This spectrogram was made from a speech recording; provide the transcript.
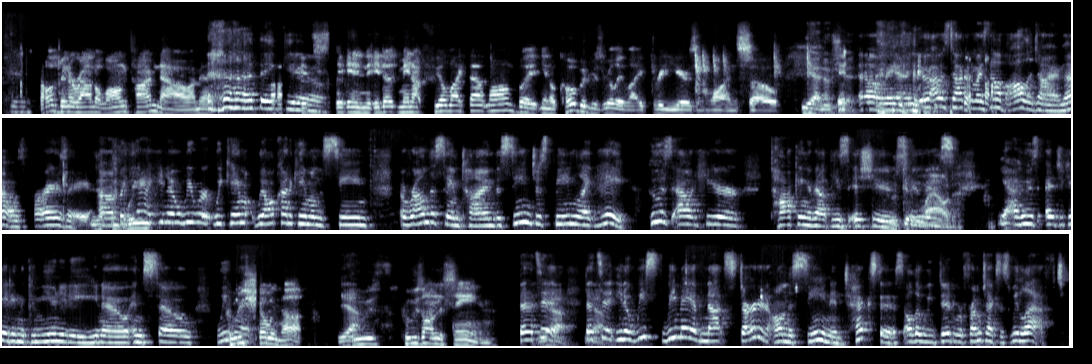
y'all have been around a long time now. I mean, thank uh, you It's, and it does may not feel like that long, but you know, COVID was really like three years in one. So Yeah, no shit. oh man you know, i was talking to myself all the time that was crazy Yeah. um, but We- yeah you know we were we came we all kind of came on the scene around the same time the scene just being like hey who's out here talking about these issues Who's getting Who is- loud? yeah who's educating the community you know and so we who's went showing up? Yeah. Who's who's on the scene? That's it. Yeah, That's yeah. it. You know, we we may have not started on the scene in Texas, although we did. We're from Texas. We left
